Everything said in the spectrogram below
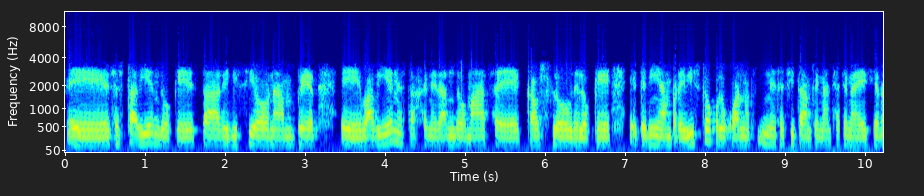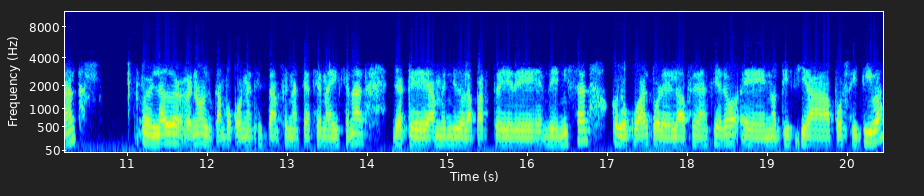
se está viendo que esta división Amper eh, va bien, está generando más eh, cash flow de lo que eh, tenían previsto, con lo cual necesitan financiación adicional. Por el lado de Renault tampoco necesitan financiación adicional, ya que han vendido la parte de, Nissan, con lo cual por el lado financiero eh, noticia positiva.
